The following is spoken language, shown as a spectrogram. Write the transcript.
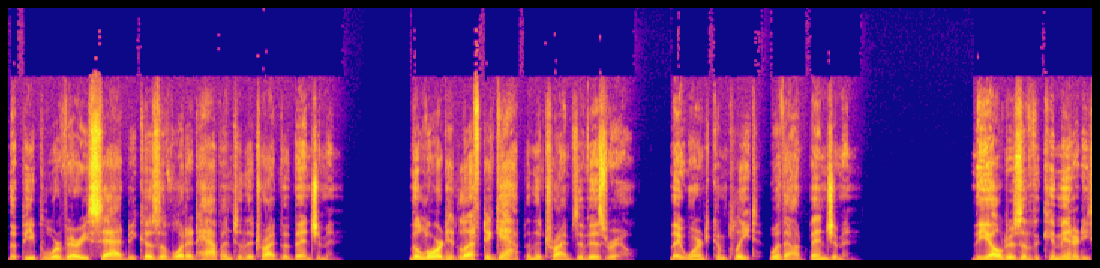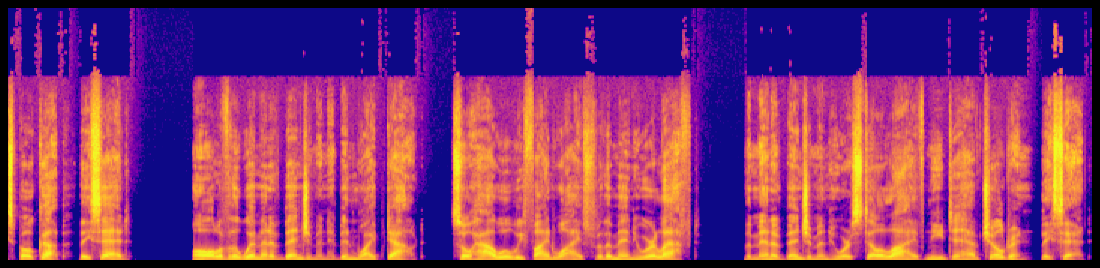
The people were very sad because of what had happened to the tribe of Benjamin. The Lord had left a gap in the tribes of Israel. They weren't complete without Benjamin. The elders of the community spoke up. They said, All of the women of Benjamin have been wiped out, so how will we find wives for the men who are left? The men of Benjamin who are still alive need to have children, they said.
